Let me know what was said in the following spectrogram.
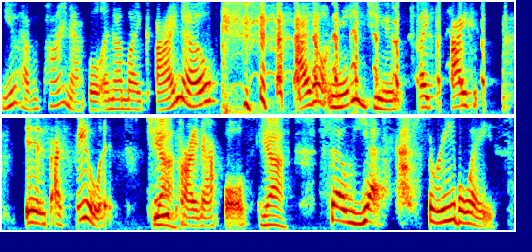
you have a pineapple. And I'm like, I know. I don't need you. Like I is I feel it. Two Yeah. pineapples. Yeah. So yes, three boys.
